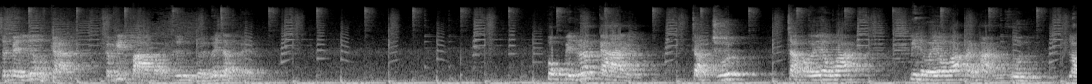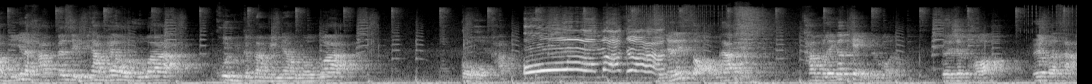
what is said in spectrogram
จะเป็นเรื่องของการกระพริบตาบ่อยขึ้นโดยไม่จำเป็นปกปิดร่างกาย จับชุด จับอวัยวะปิดอวัยวะต่างๆของคุณ เหล่านี้แหละครับ เป็นสิ่งที่ทำให้เรารู้ว่า คุณกำลังมีแนวโน้มว่าโกหกครับ Oh my god! สัญญาณที่สองครับทำอะไรก็เก่งไปหมด โดยเฉพาะเรื่องภาษา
